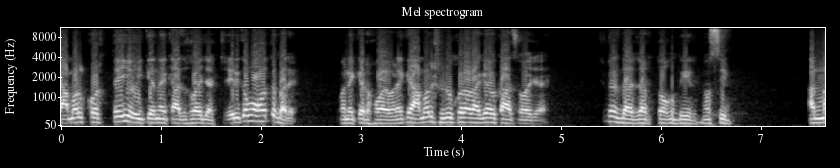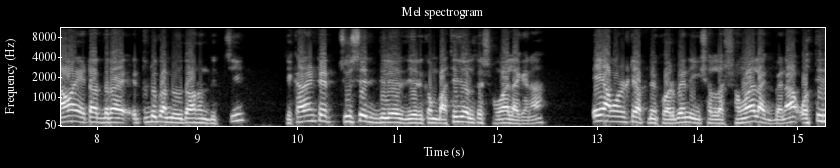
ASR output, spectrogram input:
আমল করতেই ওইখানে কাজ হয়ে যাচ্ছে। এরকমও হতে পারে। অনেকের হয়, অনেকে আমল শুরু করার আগেও কাজ হয়ে যায়। সেটা যার তকদির নসিব। আর না এটার দ্বারা এতটুকু আমি উদাহরণ দিচ্ছি যে কারেন্টের চুষে দিলে যেরকম বাতি জ্বলতে সময় লাগে না এই আমলটি আপনি করবেন, ইনশাল্লাহ সময় লাগবে না। অতি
